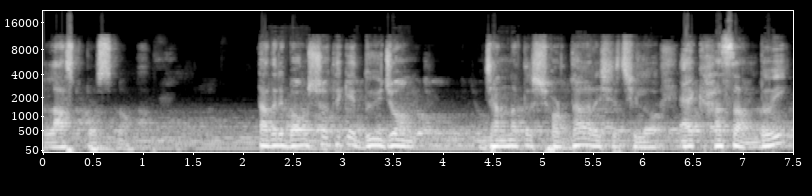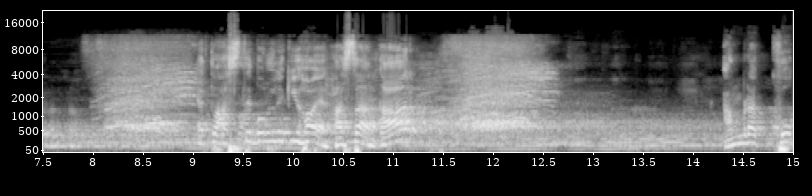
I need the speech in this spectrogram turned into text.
লাস্ট প্রশ্ন। তাদের বংশ থেকে দুইজন জান্নাতের সর্দার এসেছিল, এক হাসান, দুই? এত আস্তে বললে কি হয়? হাসান আর? আমরা খুব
